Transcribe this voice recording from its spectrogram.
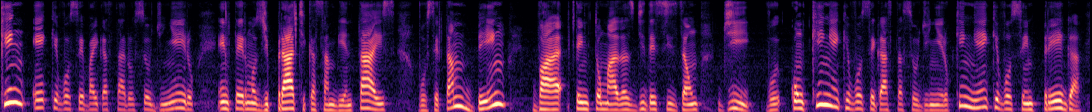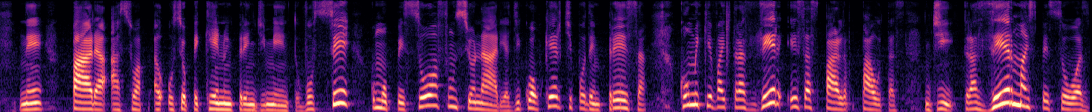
quem é que você vai gastar o seu dinheiro em termos de práticas ambientais, você também vai, tem tomadas de decisão de com quem é que você gasta seu dinheiro, quem é que você emprega, né, para a sua, o seu pequeno empreendimento. Você, como pessoa funcionária de qualquer tipo de empresa, como é que vai trazer essas pa- pautas de trazer mais pessoas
